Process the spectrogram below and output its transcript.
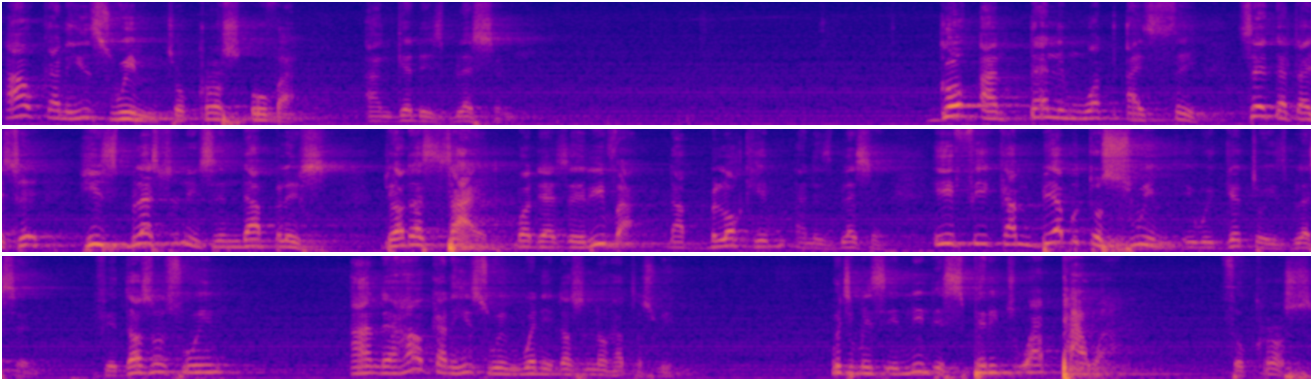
How can he swim to cross over and get his blessing? Go and tell him what I say. Say that I say his blessing is in that place, the other side, but there's a river that block him and his blessing. If he can be able to swim, he will get to his blessing. If he doesn't swim, and how can he swim when he doesn't know how to swim? Which means he needs a spiritual power to cross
